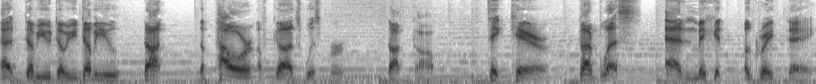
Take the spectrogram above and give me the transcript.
at www.thepowerofgodswhisper.com. Take care, God bless, and make it a great day.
